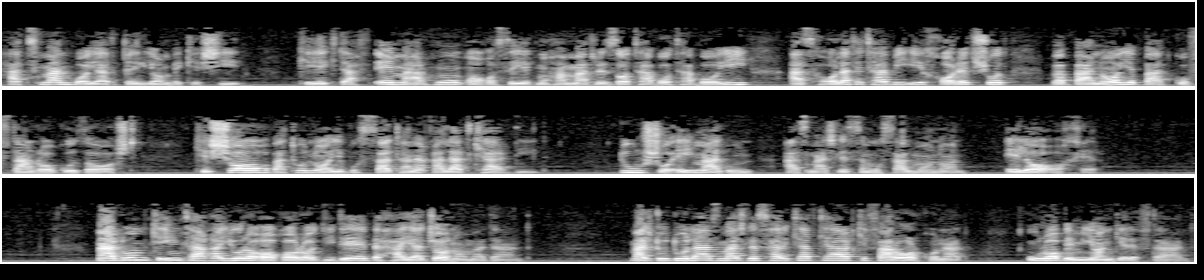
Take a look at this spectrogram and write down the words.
حتما باید قلیان بکشید که یک دفعه مرحوم آقا سید محمد رضا تباتبایی از حالت طبیعی خارج شد و بنای بدگفتن را گذاشت که شاه و تو نایب السلطنه غلط کردید. دور شو ای ملعون از مجلس مسلمانان. الا آخر. مردم که این تغییر آقا را دیده به هیجان آمدند. مجد و دوله از مجلس حرکت کرد که فرار کند. او را به میان گرفتند.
